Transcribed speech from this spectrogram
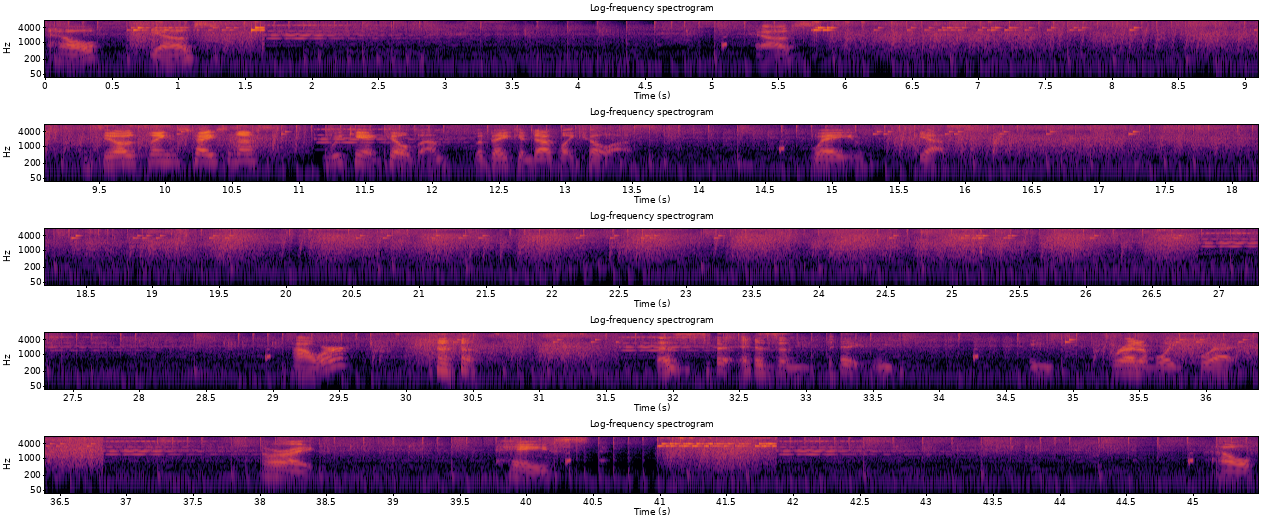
Health, yes. Yes. You see those things chasing us? We can't kill them, but they can definitely kill us. Wave. Yes. Power? this isn't incredibly quick. Alright. Haste. Health.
